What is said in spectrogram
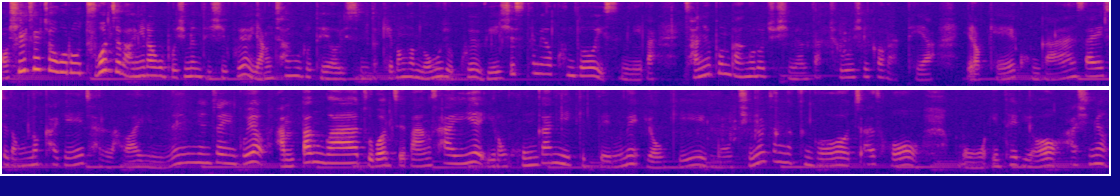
어, 실질적으로 두 번째 방이라고 보시면 되시고요. 양창으로 되어 있습니다. 개방감 너무 좋고요. 위에 시스템 에어컨도 있습니다. 자녀분 방으로 주시면 딱 좋으실 것 같아요. 이렇게 공간 사이즈 넉넉하게 잘 나와 있는 현장이고요. 안방과 두 번째 방 사이에 이런 공간이 있기 때문에 여기 뭐 진열장 같은 거 짜서 뭐 인테리어 하시면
